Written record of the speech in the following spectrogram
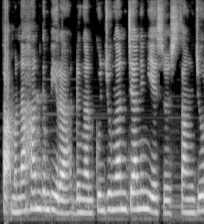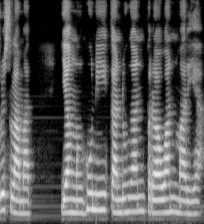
tak menahan gembira dengan kunjungan janin Yesus Sang Juru Selamat yang menghuni kandungan perawan Maria.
